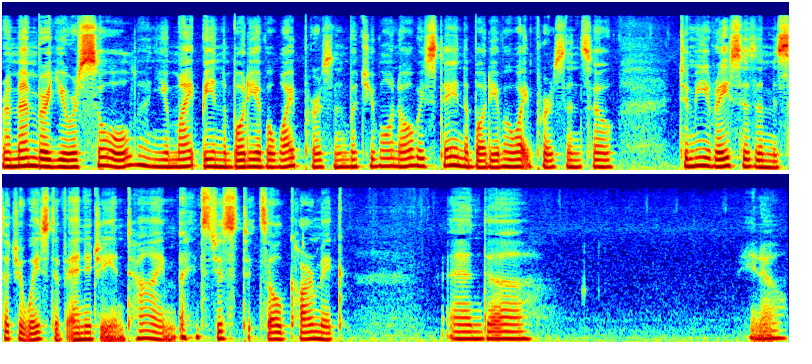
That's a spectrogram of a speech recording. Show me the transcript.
Remember, you're a soul, and you might be in the body of a white person, but you won't always stay in the body of a white person. So, to me, racism is such a waste of energy and time. It's just it's all karmic, and uh, you know.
